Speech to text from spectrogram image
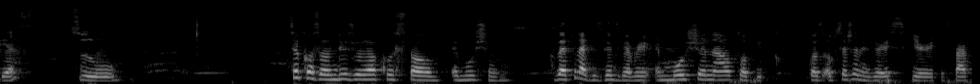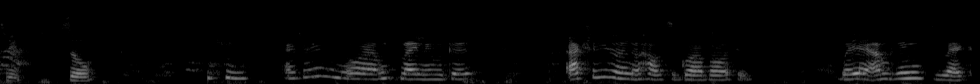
guest to take us on this roller coaster of emotions because I feel like it's going to be a very emotional topic because obsession is very scary to start with. So mm-hmm. I don't even know why I'm smiling because I actually don't know how to go about it. But yeah, I'm going to like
